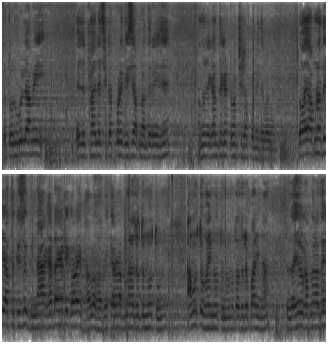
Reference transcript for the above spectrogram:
তো টোনগুলো আমি এই যে ফাইলে সেট করে দিয়েছি আপনাদের, এই যে আপনারা এখান থেকে টোন সেট করে নিতে পারবেন। তো আপনাদের এত কিছু না ঘাটাঘাটি করাই ভালো হবে, কারণ আপনারা যত নতুন, আমার তো ভাই নতুন, আমি তো অতটা পারি না। তো যাই হোক, আপনাদের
